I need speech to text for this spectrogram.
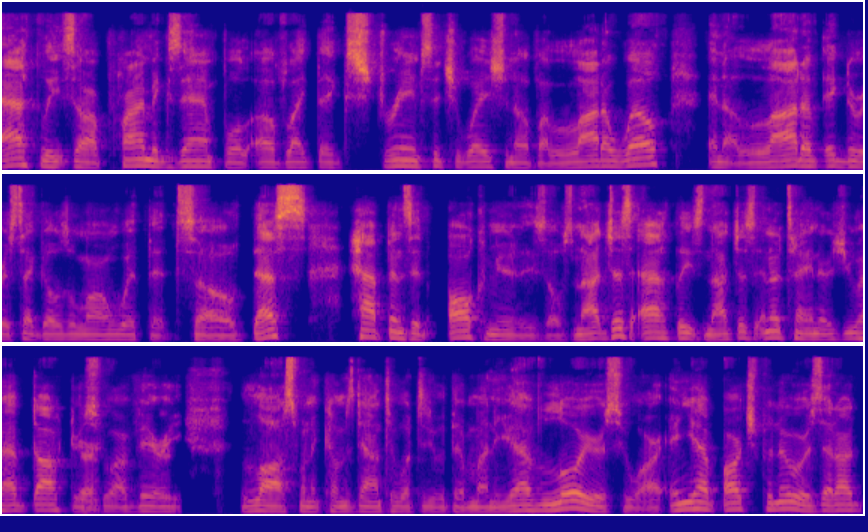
athletes are a prime example of like the extreme situation of a lot of wealth and a lot of ignorance that goes along with it. So that's happens in all communities. Those not just athletes, not just entertainers. You have doctors sure. who are very lost when it comes down to what to do with their money. You have lawyers who are, and you have entrepreneurs that are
